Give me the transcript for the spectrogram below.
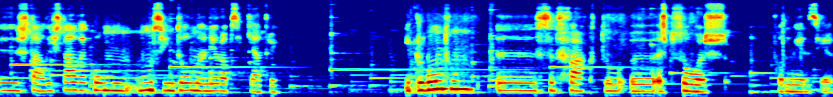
que está listada como um sintoma neuropsiquiátrico. E pergunto-me uh, se de facto uh, as pessoas com demência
